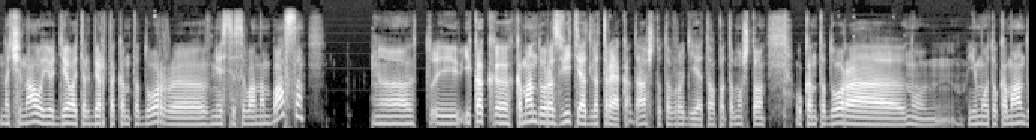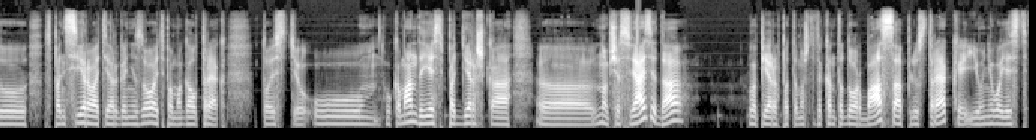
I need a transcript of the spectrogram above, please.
начинал ее делать Альберто Кантадор э, вместе с Иваном Басса, и, и как э, команду развития для трека, да, что-то вроде этого, потому что у Контадора, ну, ему эту команду спонсировать и организовать помогал трек. То есть у, у команды есть поддержка, э, ну, вообще связи, да, во-первых, потому что это Контадор Басса плюс трек, и у него есть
